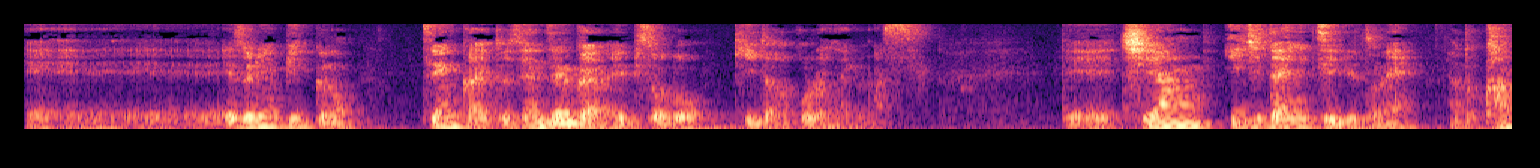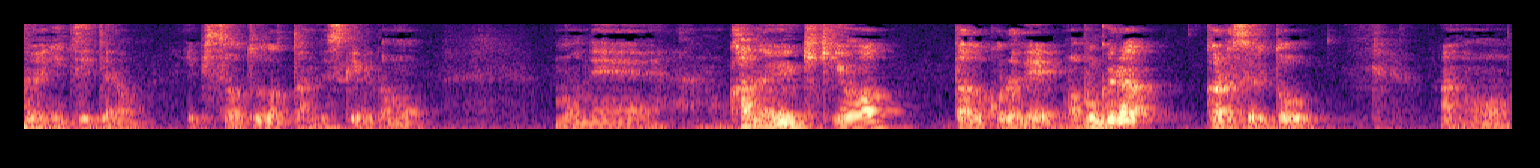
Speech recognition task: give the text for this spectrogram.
えーエゾリンピックの前回と前々回のエピソードを聞いたところになります。で治安維持隊についてとねあとカヌーについてのエピソードだったんですけれどももうねカヌー聞き終わったところで、まあ、僕らからするとあの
